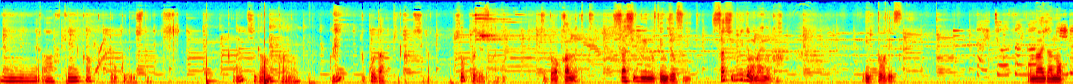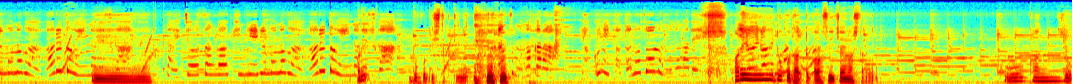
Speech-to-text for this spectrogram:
えー、あ、不見獲得でしたっけ？あれ？違うかな？あれ？どこだっけかしら？ショップですかね？ちょっとわかんなくて。久しぶりの天井すぎて。久しぶりでもないのか。えっとですね。この間のえーあるといいのですがどこでしたっけね？あれ、どこだったか忘れちゃいましたね。交換所。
